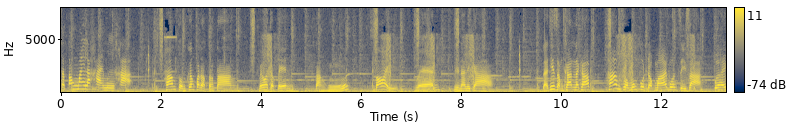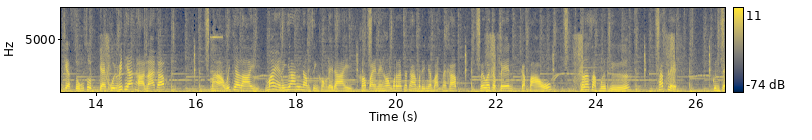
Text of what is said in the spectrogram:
จะต้องไม่ระคายมือค่ะ ห้ามสวมเครื่องประดับต่างๆ ไม่ว่าจะเป็นต่างหู สร้อย แหวน หรือนาฬิกา และที่สำคัญนะครับ ห้ามสวมมงกุฎดอกไม้บนศีรษะ เพื่อให้เกียรติสูงสุดแก่คุยวิทยาฐานะครับ มหาวิทยาลัยไม่อนุญาตให้นำสิ่งของใด ๆ เข้าไปในห้องพระราชทานปริญญาบัตรนะครับ ไม่ว่าจะเป็นกระเป๋า โทรศัพท์มือถือ แท็บเล็ต กุญแจ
